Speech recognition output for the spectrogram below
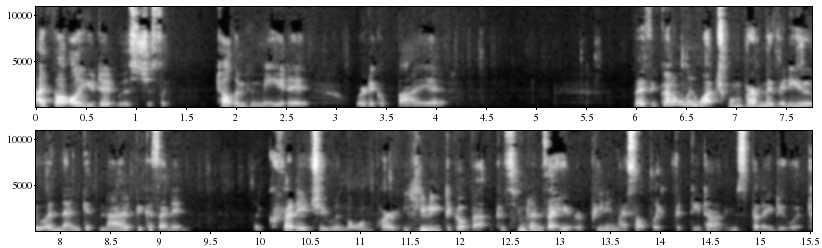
I thought all you did was just like tell them who made it, where to go buy it. But if you're gonna only watch one part of my video and then get mad because I didn't like credit you in the one part, you need to go back because sometimes I hate repeating myself like 50 times, but I do it.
